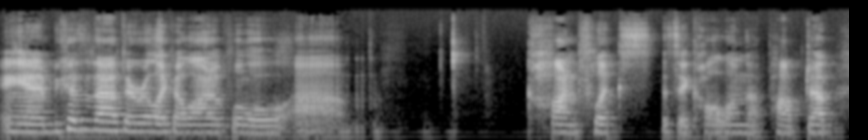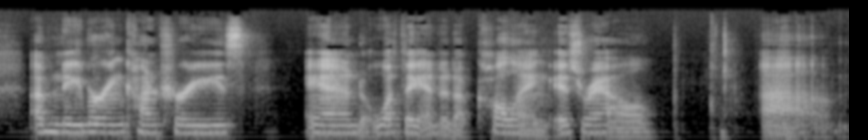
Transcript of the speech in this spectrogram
and because of that, there were like a lot of little um, conflicts, as they call them, that popped up of neighboring countries and what they ended up calling Israel. Um,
